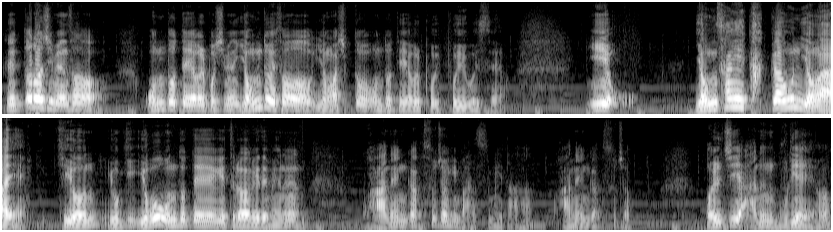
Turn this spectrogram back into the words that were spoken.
근데 떨어지면서 온도 대역을 보시면 0도에서 영하 10도 온도 대역을 보이, 보이 고 있어요. 이 영상에 가까운 영하의 기온 여기 요 온도 대역에 들어가게 되면은 관행각 수적이 많습니다. 관행각 수적 얼지 않은 물이에요.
